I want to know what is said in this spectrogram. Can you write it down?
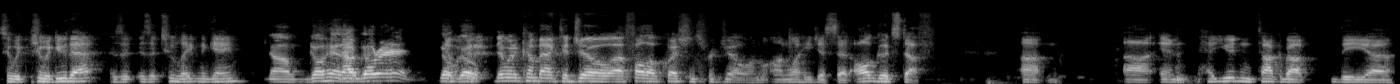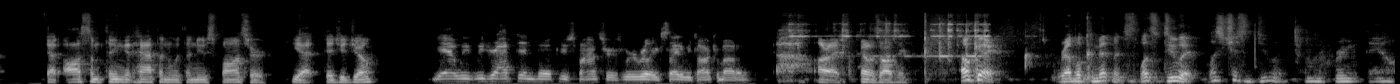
should we should we do that? Is it is it too late in the game? No, go ahead. No, I'll go right ahead. Go, then, we're go. Gonna, then we're gonna come back to Joe. Uh, Follow up questions for Joe on on what he just said. All good stuff. Um, uh, and you didn't talk about the uh, that awesome thing that happened with the new sponsor yet, did you, Joe? Yeah, we, we dropped in both new sponsors. We were really excited. We talked about them. All right, that was awesome. Okay, Rebel commitments. Let's do it. Let's just do it. I'm gonna bring it down.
